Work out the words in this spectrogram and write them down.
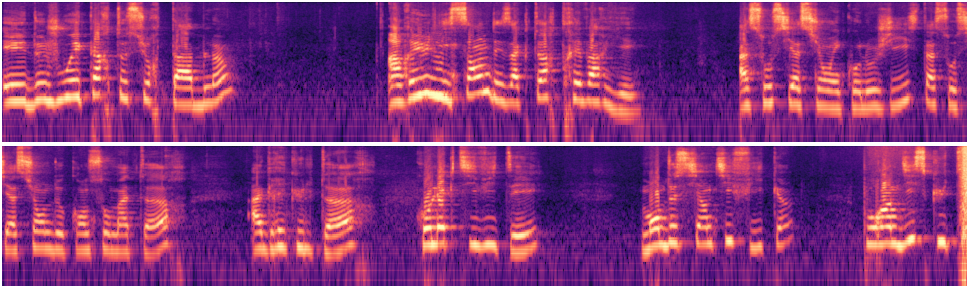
et de jouer carte sur table en réunissant des acteurs très variés associations écologistes, associations de consommateurs, agriculteurs, collectivités, monde scientifique, pour en discuter.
